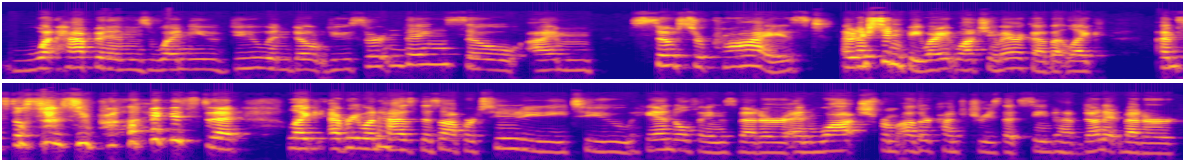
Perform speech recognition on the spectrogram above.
what happens when you do and don't do certain things. So I'm so surprised. I mean, I shouldn't be, right, watching America, but like, I'm still so surprised that like everyone has this opportunity to handle things better and watch from other countries that seem to have done it better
